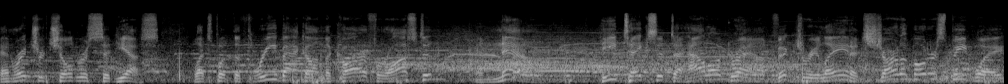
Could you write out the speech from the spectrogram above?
And Richard Childress said, yes, let's put the three back on the car for Austin. And now he takes it to hallowed ground, victory lane at Charlotte Motor Speedway.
